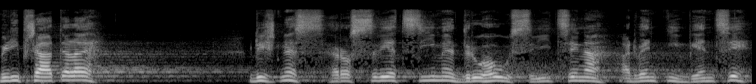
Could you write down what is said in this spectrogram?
Milí přátelé, když dnes rozsvěcíme druhou svíci na adventním věnci,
